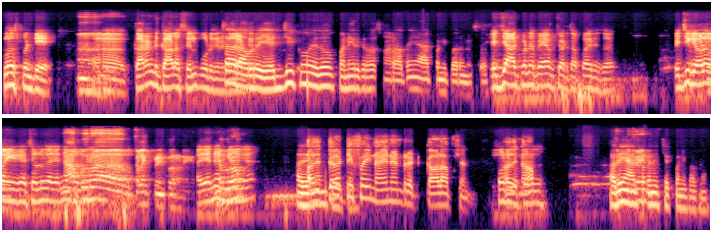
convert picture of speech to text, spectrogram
க்ளோஸ் பண்ணிட்டு கரண்ட் காலை செல் போடுங்க சார் அவர் எட்ஜிக்கும் ஏதோ பண்ணிருக்கிறதா சொன்னாரு. அதையும் ஆட் பண்ணி பாருங்க சார். எஜ்ஜி ஆட் பண்ண பே ஆஃப் சார்ட் தப்பாயிரும் சார். எஜ்ஜிக்கு எவ்வளவு வாங்கிருக்க சொல்லுங்க அது என்ன நாற்பது சொல்லுங்க? ரூபா கலெக்ட் பண்ணிட்டு வரேன் அது என்ன கேளுங்க. அது thirty five nine hundred call option அது நான். அதையும் ஆட் பண்ணி செக் பண்ணி பார்க்கலாம்.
